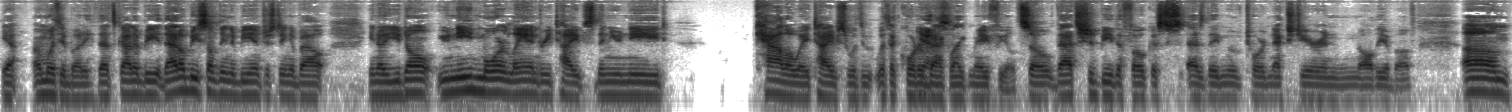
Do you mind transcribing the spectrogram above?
Yeah, I'm with you, buddy. That's got to be that'll be something to be interesting about. You know, you don't you need more Landry types than you need Callaway types with with a quarterback yes. like Mayfield. So that should be the focus as they move toward next year and all the above. Um,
